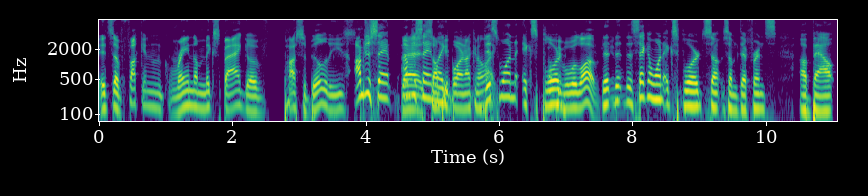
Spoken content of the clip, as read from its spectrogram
It's a fucking random mixed bag of possibilities. I'm just saying. I'm just saying. Some like people are not going to. This like. one explored. Some people will love. The, the, the, second one explored some some difference about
